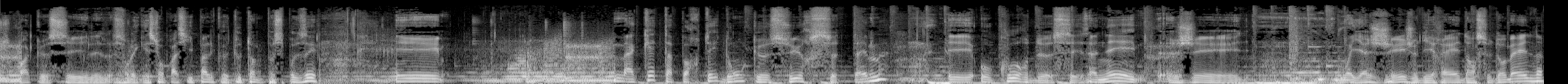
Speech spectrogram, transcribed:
Je crois que ce sont les questions principales que tout homme peut se poser. Et ma quête a porté donc sur ce thème. Et au cours de ces années, j'ai voyagé, je dirais, dans ce domaine.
